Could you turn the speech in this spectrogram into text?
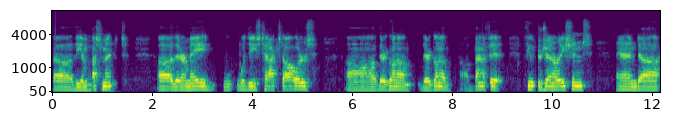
uh, the investment, uh, that are made with these tax dollars, uh, they're gonna, they're gonna uh, benefit future generations. And uh,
